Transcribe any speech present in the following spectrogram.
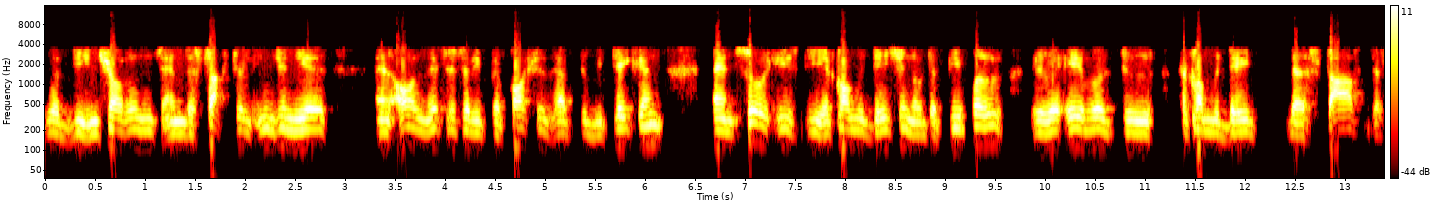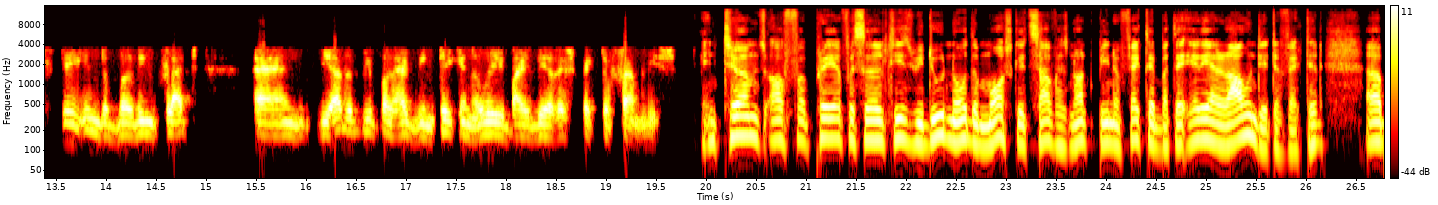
with the insurance and the structural engineers and all necessary precautions have to be taken. And so is the accommodation of the people. We were able to accommodate the staff that stay in the building flat and the other people have been taken away by their respective families. In terms of uh, prayer facilities, we do know the mosque itself has not been affected, but the area around it affected. Uh,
